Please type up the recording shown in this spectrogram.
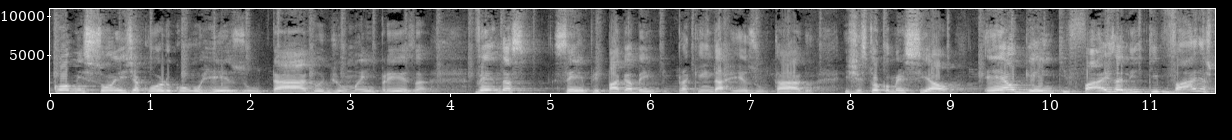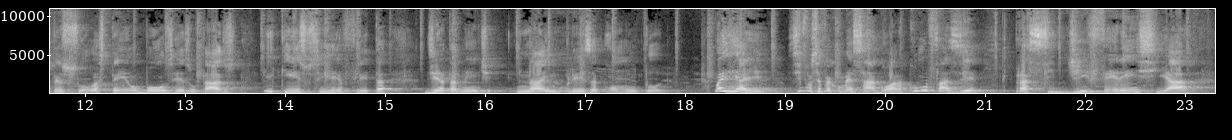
comissões de acordo com o resultado de uma empresa. Vendas sempre paga bem para quem dá resultado. E gestor comercial é alguém que faz ali que várias pessoas tenham bons resultados e que isso se reflita diretamente na empresa como um todo. Mas e aí? Se você vai começar agora, como fazer para se diferenciar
